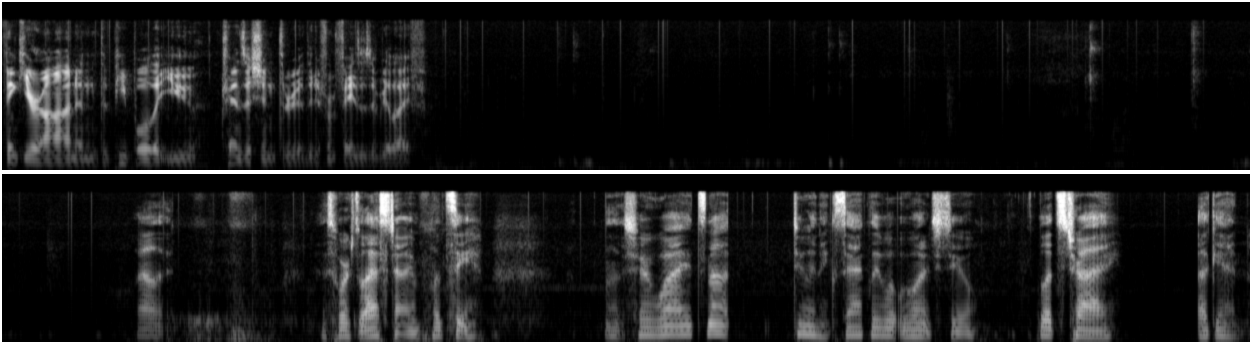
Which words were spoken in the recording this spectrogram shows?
think you're on and the people that you transition through, the different phases of your life. Well, this worked last time. Let's see. Not sure why it's not doing exactly what we want it to do. Let's try again.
